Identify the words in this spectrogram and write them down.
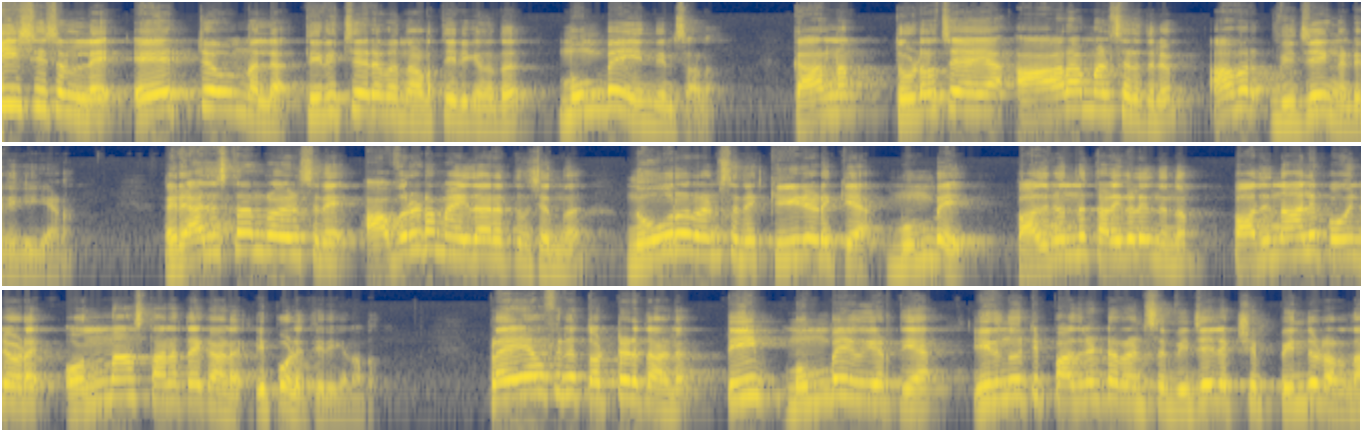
ഈ സീസണിലെ ഏറ്റവും നല്ല തിരിച്ചുവരവ് നടത്തിയിരിക്കുന്നത് മുംബൈ ഇന്ത്യൻസ് ആണ്. കാരണം തുടർച്ചയായ ആറാം മത്സരത്തിലും അവർ വിജയം കണ്ടിരിക്കുകയാണ്. രാജസ്ഥാൻ റോയൽസിനെ അവരുടെ മൈതാനത്ത് ചെന്ന് നൂറ് റൺസിന് കീഴടക്കിയ മുംബൈ പതിനൊന്ന് കളികളിൽ നിന്നും പതിനാല് പോയിന്റോടെ ഒന്നാം സ്ഥാനത്തേക്കാണ് ഇപ്പോൾ എത്തിയിരിക്കുന്നത്. പ്ലേ ഓഫിന് തൊട്ടടുത്താണ് ടീം മുംബൈ ഉയർത്തിയ ഇരുന്നൂറ്റി പതിനെട്ട് റൺസ് വിജയലക്ഷ്യം പിന്തുടർന്ന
